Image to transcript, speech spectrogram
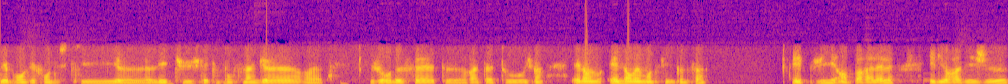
Les bronzés fonds du ski, euh, Les Tuches, Les Tontons Flingueurs, euh, Jour de fête, Ratatouille, enfin énormément de films comme ça. Et puis, en parallèle, il y aura des jeux,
